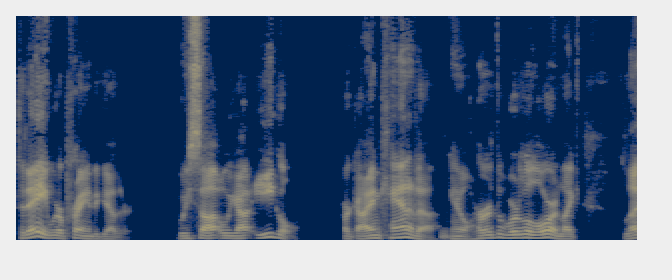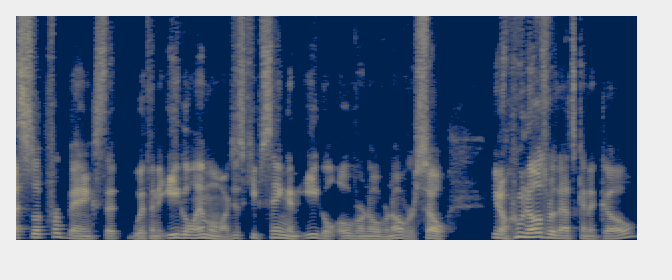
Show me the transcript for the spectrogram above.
Today we are praying together. We saw we got eagle our guy in canada you know heard the word of the lord like let's look for banks that with an eagle emblem i just keep seeing an eagle over and over and over so you know who knows where that's going to go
